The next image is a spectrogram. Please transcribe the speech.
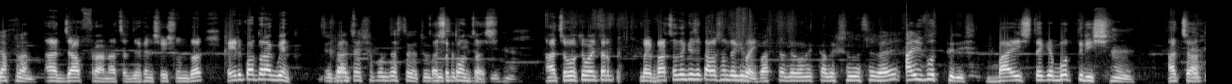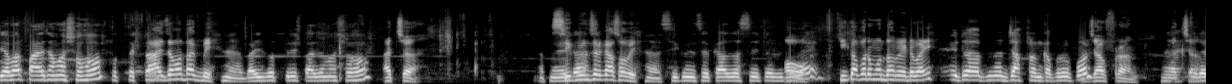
জাফরান। আর জাফরান আচ্ছা দেখেন সেই সুন্দর। এর কত রাখবেন? এটা চারশো পঞ্চাশ টাকা চৌত্রিশ চারশো পঞ্চাশ। হ্যাঁ। আচ্ছা ওকে ভাই তার ভাই বাচ্চাদের কিছু কালেকশন দেখি ভাই। বাচ্চাদের অনেক কালেকশন আছে ভাই। বাইশ বত্রিশ। বাইশ থেকে বত্রিশ। হ্যাঁ। আচ্ছা। এটি আবার পায়জামা সহ প্রত্যেকটা। পায়জামা থাকবে? হ্যাঁ বাইশ বত্রিশ পায়জামা সহ। আচ্ছা। সিকুয়েন্সের কাজ হবে? হ্যাঁ সিকোয়েন্সের কাজ আছে এটার ভিতরে। কি কাপড়ের মধ্যে হবে এটা ভাই? এটা আপনার জাফরান কাপড়ের উপর। জাফরান হ্যাঁ, আচ্ছা এটা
